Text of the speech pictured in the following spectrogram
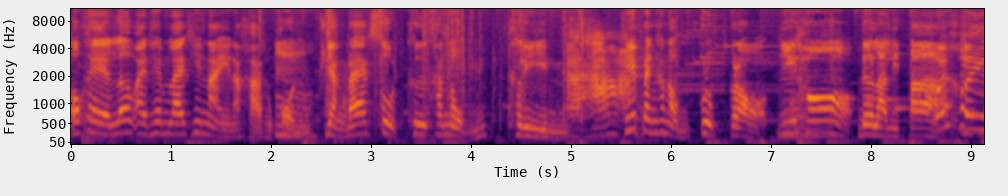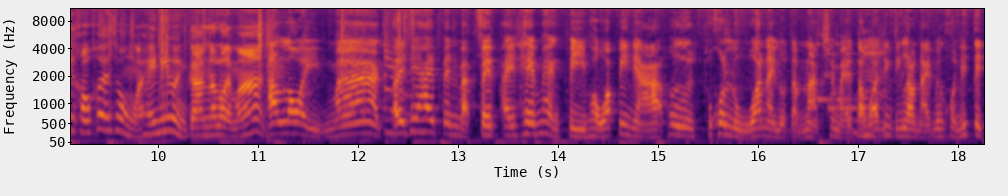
โอเค เริ่มไอเทมแรกที่ไหนนะคะ ทุกคน อืม อย่างแรกสุดคือขนมคลีนอ่าที่เป็นขนมกรุบกรอบ ยี่ห้อเดลาลิต้า เฮ้ยเคยเขาเคยส่งมาให้นี่เหมือนกันอร่อยมาก อร่อยมากเอ้ยที่ให้เป็นแบบเฟฟไอเทมแห่งปี เพราะว่าปีเนี้ยคือทุกคนรู้ว่าในายลดน้ำหนักใช่ไหม แต่ว่าอืมจริงๆ เรานายเป็นคนที่ติด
